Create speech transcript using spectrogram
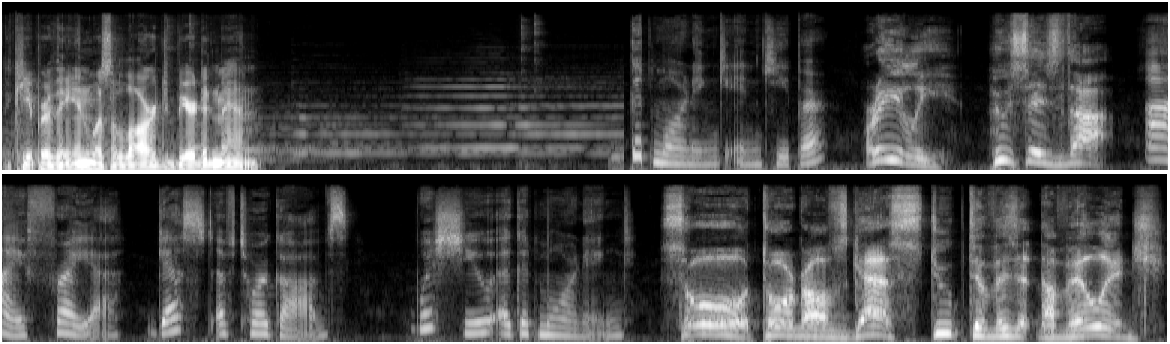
The keeper of the inn was a large, bearded man. Good morning, innkeeper. Really? Who says that? I, Freya, guest of Torgov's, wish you a good morning. So, Torgov's guest stooped to visit the village.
